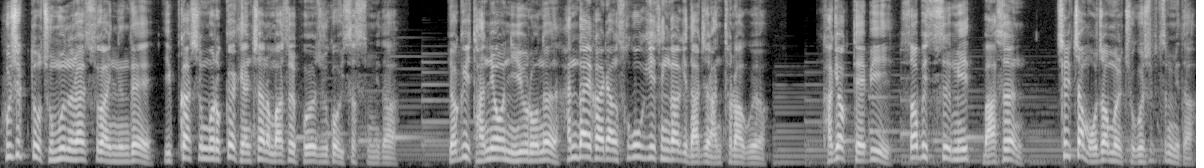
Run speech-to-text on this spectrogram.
후식도 주문을 할 수가 있는데 입가심으로 꽤 괜찮은 맛을 보여주고 있었습니다. 여기 다녀온 이후로는 한 달가량 소고기 생각이 나질 않더라고요. 가격 대비 서비스 및 맛은 7.5점을 주고 싶습니다.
